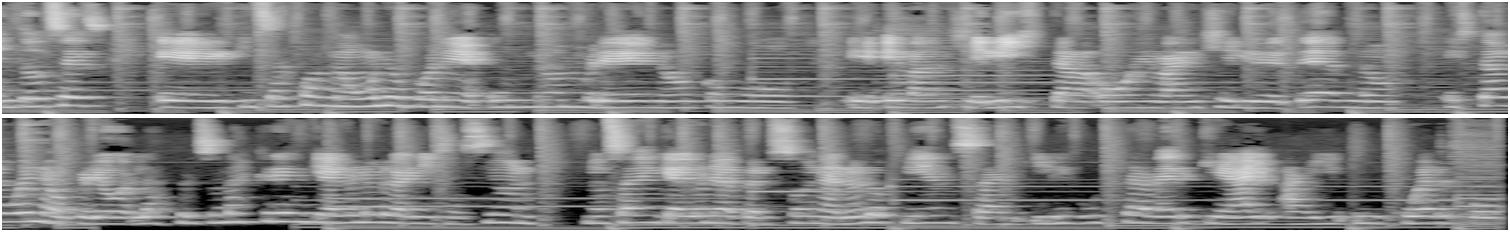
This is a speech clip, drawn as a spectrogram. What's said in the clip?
Entonces, eh, quizás cuando uno pone un nombre ¿no? como eh, evangelista o evangelio eterno, está bueno, pero las personas creen que hay una organización, no saben que hay una persona, no lo piensan y les gusta ver que hay, hay un cuerpo,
